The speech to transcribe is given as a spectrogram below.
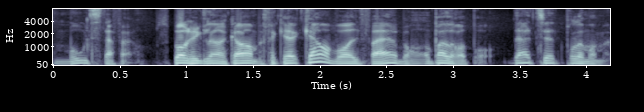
Maudit cette affaire. C'est pas réglé encore. Fait quand on va le faire, bon, on parlera pas. That's it pour le moment.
